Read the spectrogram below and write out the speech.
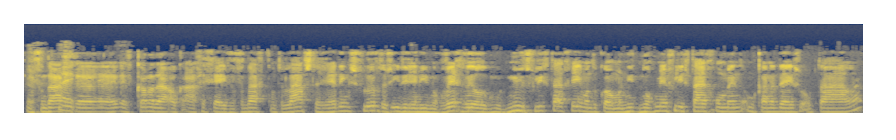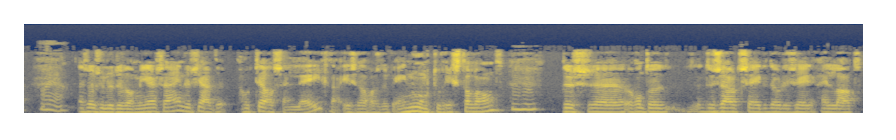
En vandaag Nee. eh, heeft Canada ook aangegeven, vandaag komt de laatste reddingsvlucht. Dus iedereen die nog weg wil, moet nu het vliegtuig in. Want er komen niet nog meer vliegtuigen om, men, om Canadezen op te halen. Oh ja. En zo zullen er wel meer zijn. Dus ja, de hotels zijn leeg. Nou, Israël was natuurlijk een enorm toeristenland. Mhm. Dus eh, rond de, de Zuidzee, de Dode Zee, Eilat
